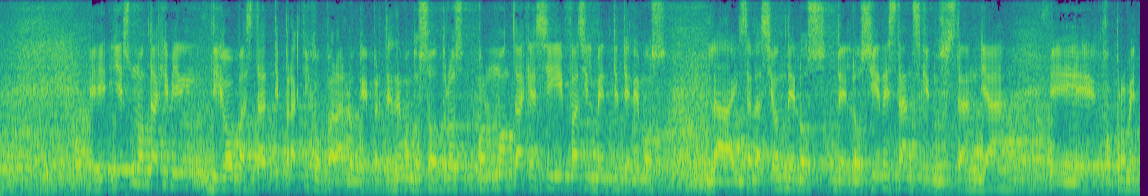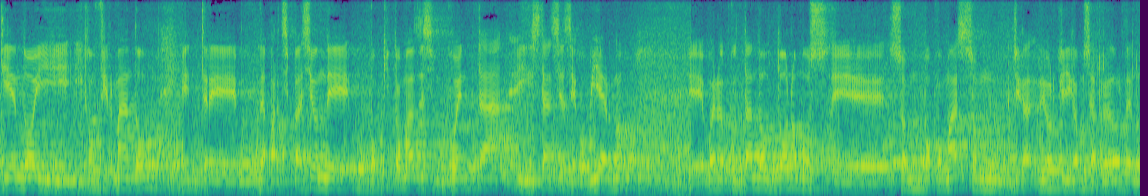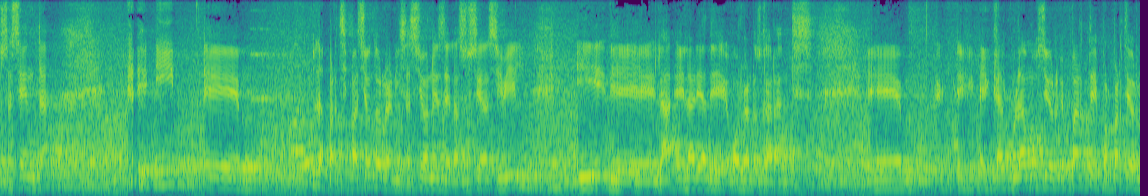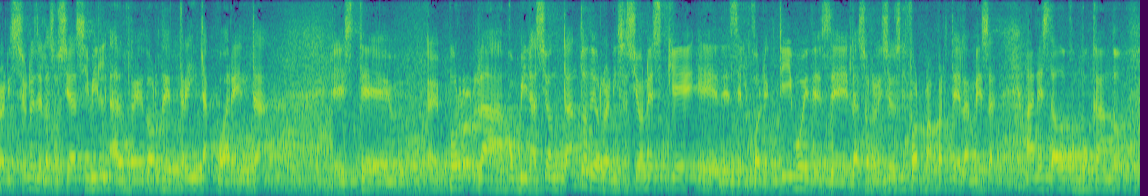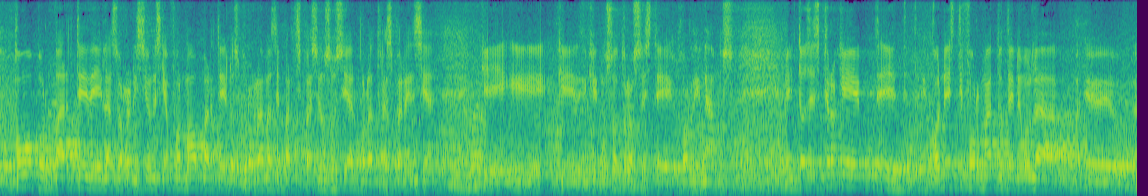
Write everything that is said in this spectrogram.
Eh, y es un montaje bien, digo, bastante práctico para lo que pretendemos nosotros. Con un montaje así fácilmente tenemos la instalación de los, de los 100 stands que nos están ya eh, comprometiendo y, confirmando entre la participación de poquito más de 50 instancias de gobierno. Eh, bueno, contando autónomos eh, son un poco más, son, yo creo que llegamos alrededor de los 60. Y la participación de organizaciones de la sociedad civil y el área de órganos garantes. Eh, eh, eh, calculamos parte, por parte de organizaciones de la sociedad civil alrededor de 30, 40 este, eh, por la combinación tanto de organizaciones que eh, desde el colectivo y desde las organizaciones que forman parte de la mesa han estado convocando, como por parte de las organizaciones que han formado parte de los programas de participación social por la transparencia que, eh, nosotros este, coordinamos. Entonces creo que con este formato tenemos la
